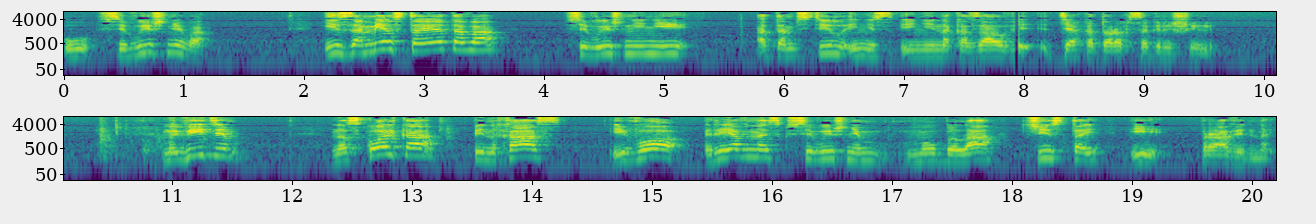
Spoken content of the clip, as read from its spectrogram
у Всевышнего. И за место этого Всевышний не отомстил и не, и не наказал тех, которых согрешили. Мы видим, насколько Пинхас, его ревность к Всевышнему была чистой и праведной.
